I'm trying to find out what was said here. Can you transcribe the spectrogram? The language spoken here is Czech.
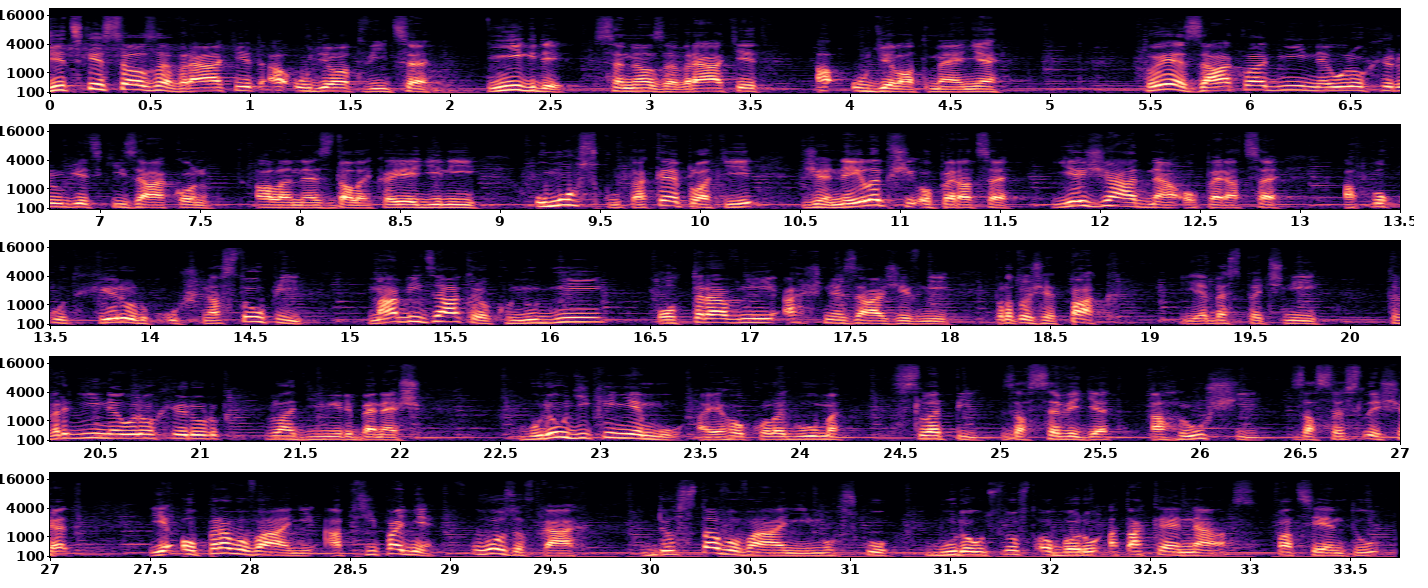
Vždycky se lze vrátit a udělat více. Nikdy se nelze vrátit a udělat méně. To je základní neurochirurgický zákon, ale ne zdaleka jediný. U mozku také platí, že nejlepší operace je žádná operace a pokud chirurg už nastoupí, má být zákrok nudný, otravný až nezáživný, protože pak je bezpečný, tvrdí neurochirurg Vladimír Beneš. Budou díky němu a jeho kolegům slepí zase vidět a hluší zase slyšet? Je opravování a případně v uvozovkách dostavování mozku budoucnost oboru a také nás, pacientů?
